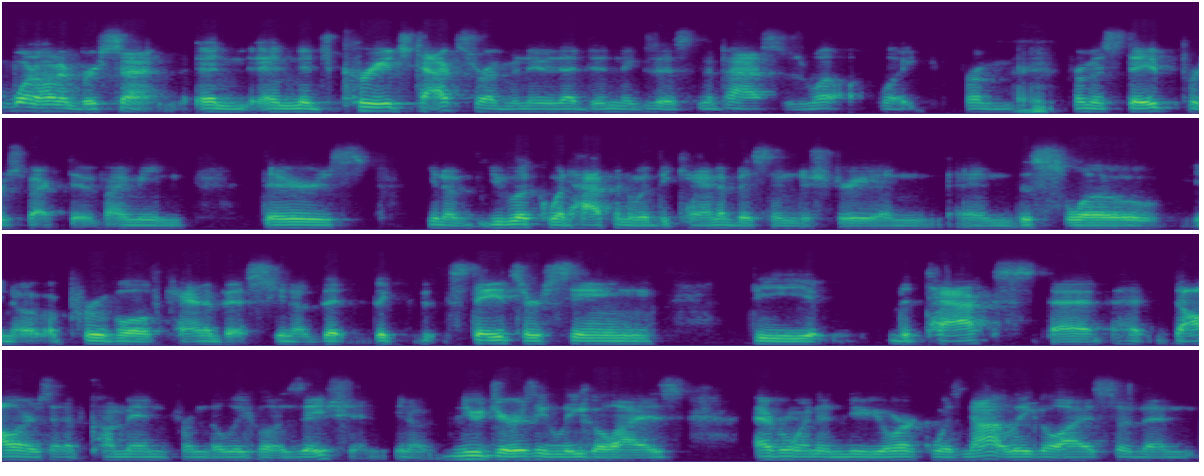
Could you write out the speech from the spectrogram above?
100% and and it creates tax revenue that didn't exist in the past as well like from right. from a state perspective i mean there's you know you look what happened with the cannabis industry and and the slow you know approval of cannabis you know the, the, the states are seeing the the tax that dollars that have come in from the legalization. You know new jersey legalized everyone in new york was not legalized so then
